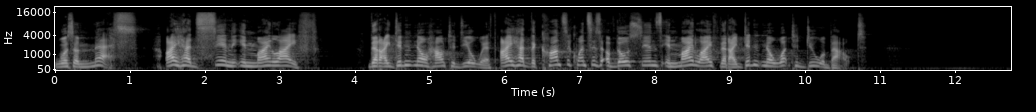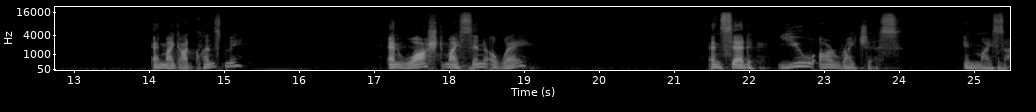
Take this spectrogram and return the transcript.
was a mess. I had sin in my life that I didn't know how to deal with. I had the consequences of those sins in my life that I didn't know what to do about. and my God cleansed me and washed my sin away and said, You are righteous in my sight.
